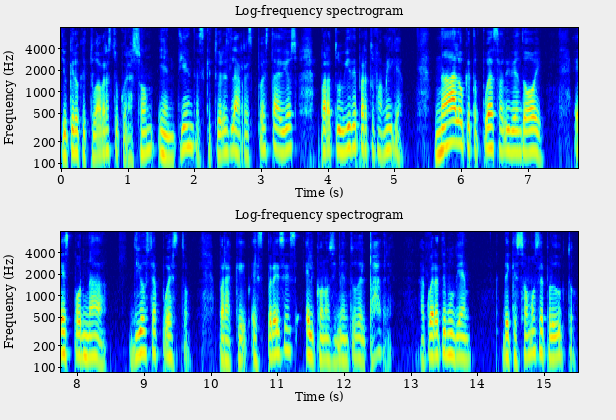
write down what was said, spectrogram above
Yo quiero que tú abras tu corazón y entiendas que tú eres la respuesta de Dios para tu vida y para tu familia. Nada lo que tú puedas estar viviendo hoy es por nada. Dios te ha puesto para que expreses el conocimiento del Padre. Acuérdate muy bien de que somos el producto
